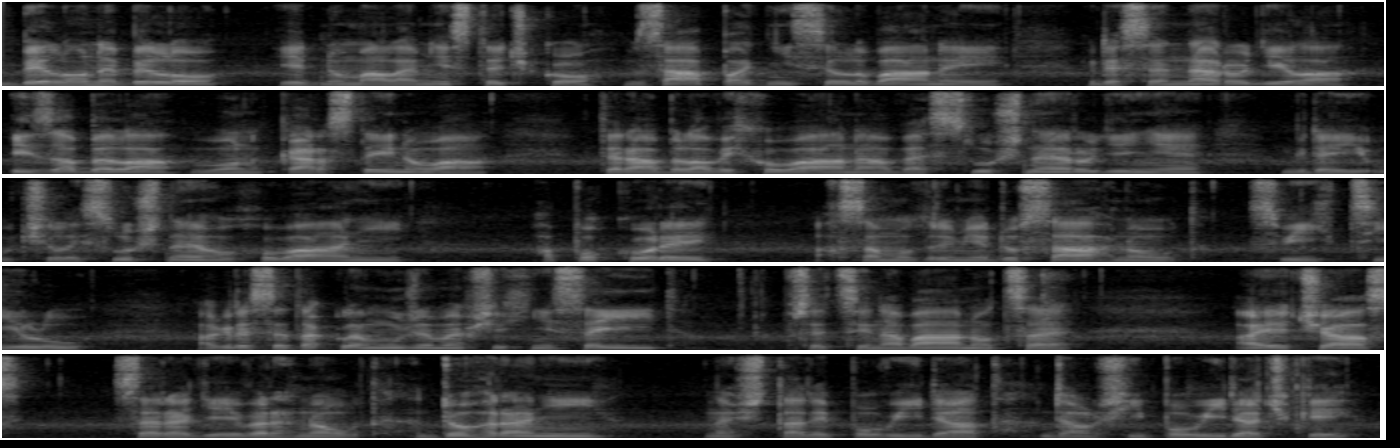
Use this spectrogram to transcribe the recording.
Bylo nebylo jedno malé městečko v západní Silvánii, kde se narodila Izabela von Karsteinová, která byla vychována ve slušné rodině, kde ji učili slušného chování a pokory a samozřejmě dosáhnout svých cílů. A kde se takhle můžeme všichni sejít? Přeci na Vánoce. A je čas se raději vrhnout do hraní, než tady povídat další povídačky.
